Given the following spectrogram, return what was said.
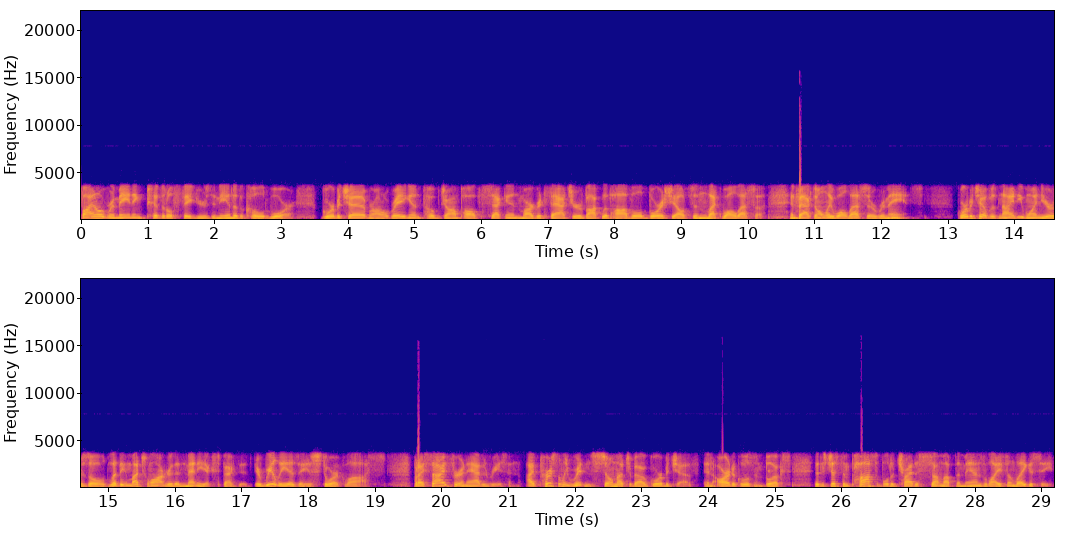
final remaining pivotal figures in the end of the Cold War. Gorbachev, Ronald Reagan, Pope John Paul II, Margaret Thatcher, Václav Havel, Boris Yeltsin, Lech Walesa. In fact, only Walesa remains. Gorbachev was 91 years old, living much longer than many expected. It really is a historic loss. But I sighed for an added reason. I've personally written so much about Gorbachev in articles and books that it's just impossible to try to sum up the man's life and legacy.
